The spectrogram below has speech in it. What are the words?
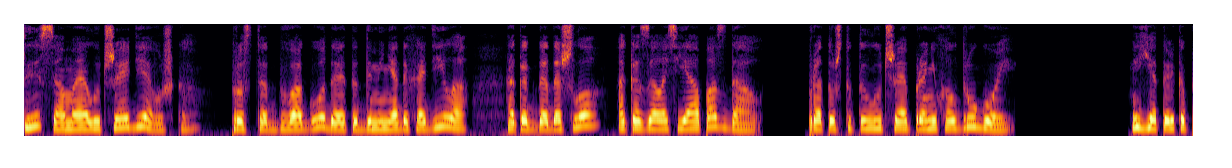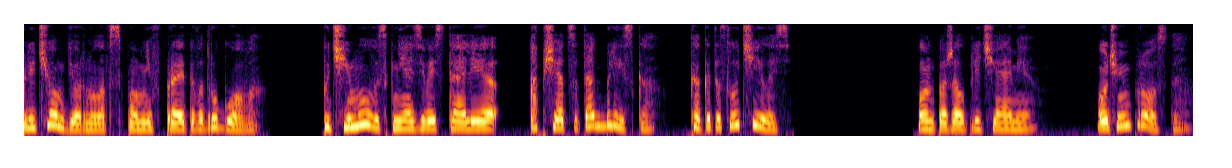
Ты самая лучшая девушка. Просто два года это до меня доходило, а когда дошло, оказалось, я опоздал. Про то, что ты лучшая, пронюхал другой. Я только плечом дернула, вспомнив про этого другого. Почему вы с Князевой стали общаться так близко? Как это случилось? Он пожал плечами. Очень просто.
